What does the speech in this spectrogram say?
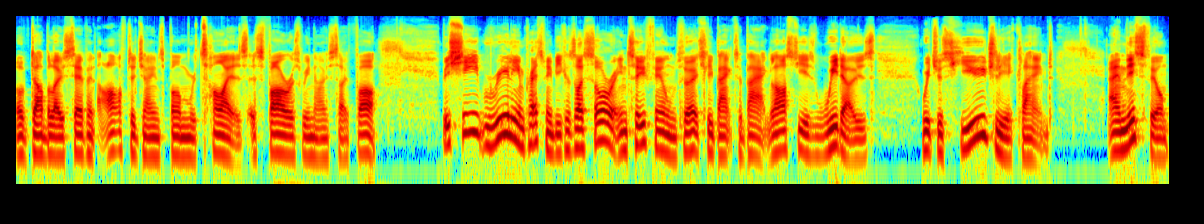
of 007 after James Bond retires, as far as we know so far. But she really impressed me because I saw her in two films virtually back to back. Last year's Widows, which was hugely acclaimed, and this film,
